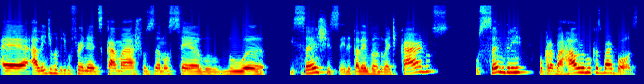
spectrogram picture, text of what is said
é, além de Rodrigo Fernandes, Camacho, Zanocelo, Luan e Sanches, ele está levando o Ed Carlos, o Sandri, o Crabarral e o Lucas Barbosa.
